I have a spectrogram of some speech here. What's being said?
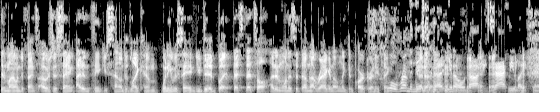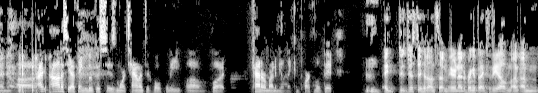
in my own defense, I was just saying I didn't think you sounded like him when he was saying you did, but that's that's all. I didn't want to sit there. I'm not ragging on Linkin Park or anything. Well, reminiscent, Yeah, I you know, not exactly like him. Uh, I, honestly, I think Lucas is more talented vocally, um, but kind of reminded me of Linkin Park a little bit. Hey, just to hit on something here, now to bring it back to the album, I'm, I'm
